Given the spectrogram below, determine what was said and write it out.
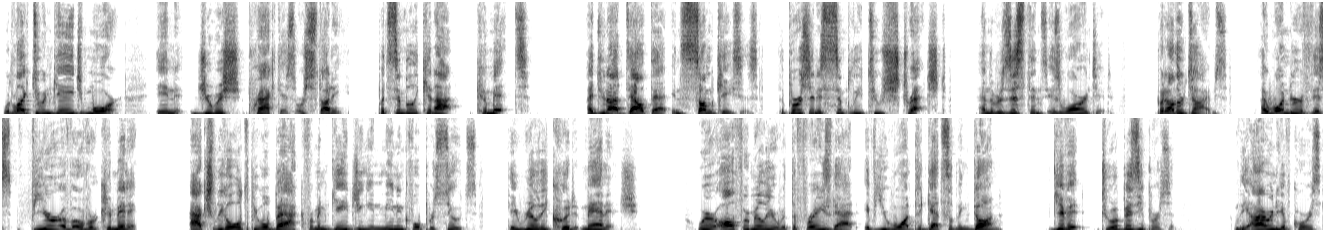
would like to engage more in Jewish practice or study, but simply cannot commit. I do not doubt that, in some cases, the person is simply too stretched and the resistance is warranted. But other times, I wonder if this fear of overcommitting actually holds people back from engaging in meaningful pursuits they really could manage. We're all familiar with the phrase that if you want to get something done, give it to a busy person. The irony, of course,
